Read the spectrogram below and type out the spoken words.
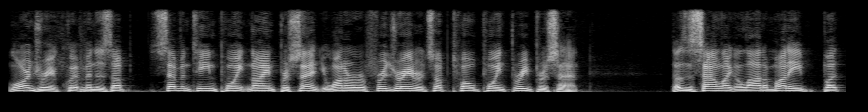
Laundry equipment is up 17.9%. You want a refrigerator? It's up 12.3%. Doesn't sound like a lot of money, but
